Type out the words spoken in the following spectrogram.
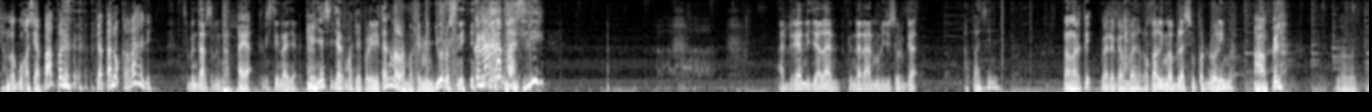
Ya enggak gua kasih apa-apa lu. Jatah lo kerah aja. Sebentar, sebentar. Aya. Christine nanya. Kayaknya sejak pakai perioditan malah makin menjurus nih. Kenapa sih? Adrian di jalan, kendaraan menuju surga. Apa sih ini? Nggak ngerti. Gak ada gambar. Lokal 15 super 25. Apa lah? Gak ngerti.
